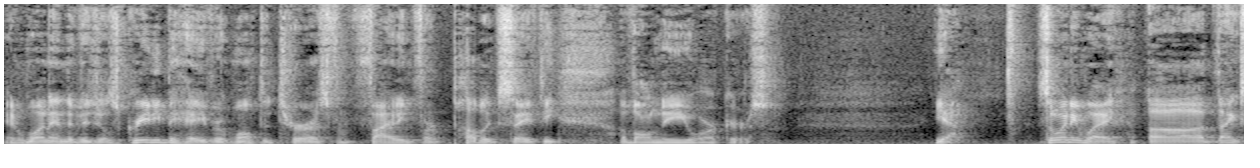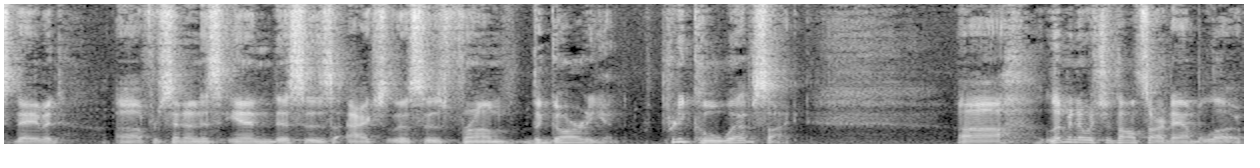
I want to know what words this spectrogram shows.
And one individual's greedy behavior won't deter us from fighting for public safety of all New Yorkers. Yeah. So anyway, uh, thanks, David, uh, for sending this in. This is actually this is from the Guardian. Pretty cool website. Uh, let me know what your thoughts are down below.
